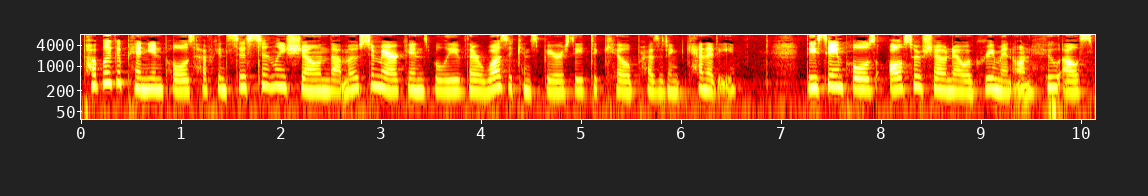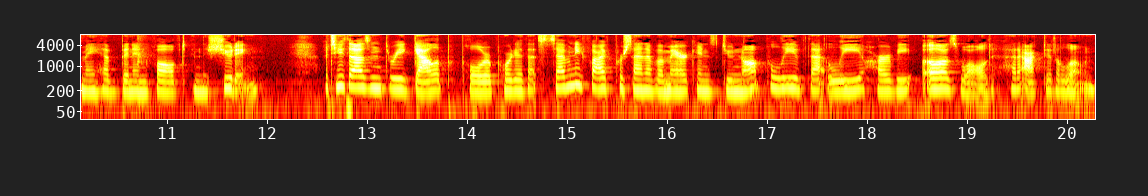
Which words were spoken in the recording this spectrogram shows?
Public opinion polls have consistently shown that most Americans believe there was a conspiracy to kill President Kennedy. These same polls also show no agreement on who else may have been involved in the shooting. A 2003 Gallup poll reported that 75% of Americans do not believe that Lee Harvey Oswald had acted alone.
